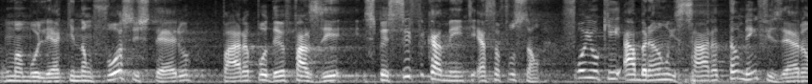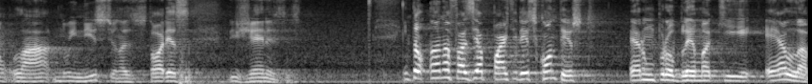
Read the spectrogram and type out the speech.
uma mulher que não fosse estéril para poder fazer especificamente essa função. Foi o que Abraão e Sara também fizeram lá no início, nas histórias de Gênesis. Então, Ana fazia parte desse contexto. Era um problema que ela,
